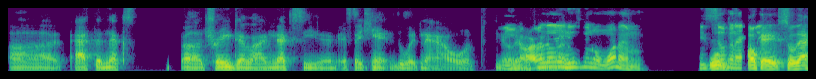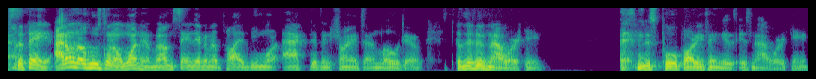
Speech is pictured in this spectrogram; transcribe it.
uh, at the next uh, trade deadline next season if they can't do it now. If, I mean, are they? Who's going to want him? He's well, still gonna. Okay, so that's the thing. I don't know who's gonna want him, but I'm saying they're gonna probably be more active in trying to unload him because this is not working. this pool party thing is, is not working.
